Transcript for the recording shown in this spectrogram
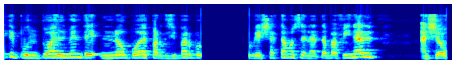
este puntualmente no podés participar porque ya estamos en la etapa final. Han llegado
